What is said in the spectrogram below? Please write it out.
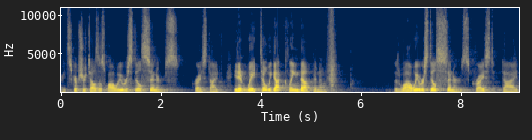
Right? Scripture tells us while we were still sinners, Christ died. He didn't wait till we got cleaned up enough. It says, while we were still sinners, Christ died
